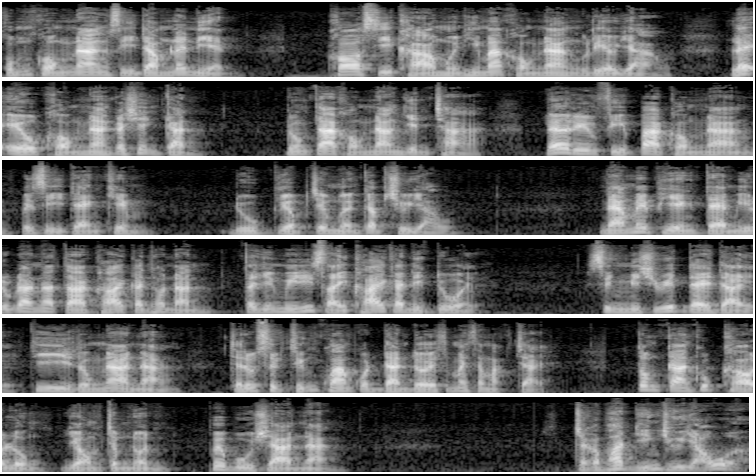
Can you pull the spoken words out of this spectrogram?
ผมของนางสีดำและเนียนคอสีขาวเหมือนหิมะของนางเรียวยาว และเอวของนางก็เช่นกัน ดวงตาของนางเย็นชา และริมฝีปากของนางเป็นสีแดงเข้ม ดูเกือบจะเหมือนกับชื่อเหยานางไม่เพียงแต่มีรูปร่างหน้าตาคล้ายกันเท่านั้น แต่ยังมีนิสัยคล้ายกันอีกด้วย สิ่งมีชีวิตใด ๆ ที่อยู่ตรงหน้านาง จะรู้สึกถึงความกดดันโดยไม่สมัครใจ ต้องการคุกเข่าลงยอมจำนนเพื่อบูชานาง จักรพรรดิหญิงชื่อเยาอะ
